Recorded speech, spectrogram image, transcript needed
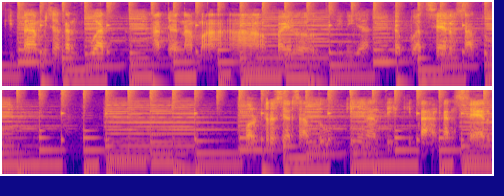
Kita misalkan buat ada nama uh, file ini ya kita buat share satu. Folder share satu ini nanti kita akan share.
